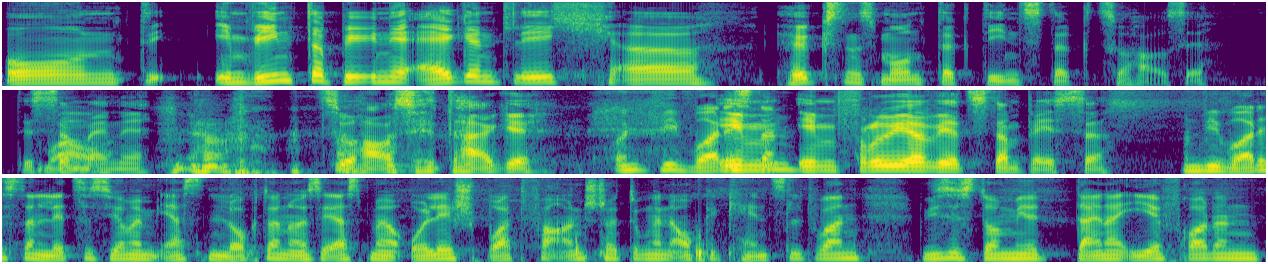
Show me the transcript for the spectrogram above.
Und im Winter bin ich eigentlich äh, höchstens Montag, Dienstag zu Hause. Das wow. sind meine ja. Zuhause-Tage. Und wie war das Im, dann? Im Frühjahr wird es dann besser. Und wie war das dann letztes Jahr beim ersten Lockdown, als erstmal alle Sportveranstaltungen auch gecancelt waren? Wie ist es da mit deiner Ehefrau dann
